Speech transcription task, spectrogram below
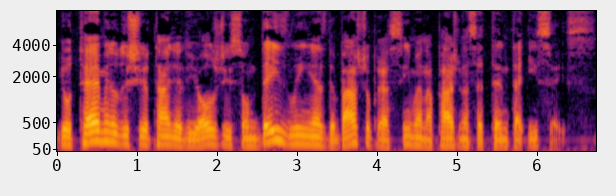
e o término do Shir Tanya de hoje são 10 linhas de baixo para cima na página 76.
